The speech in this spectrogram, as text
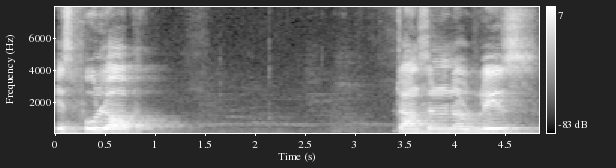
is full of transcendental bliss,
